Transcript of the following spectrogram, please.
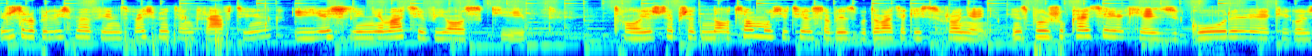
Już zrobiliśmy, więc weźmy ten crafting i jeśli nie macie wioski, to jeszcze przed nocą musicie sobie zbudować jakieś schronienie. Więc poszukajcie jakiejś góry, jakiegoś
